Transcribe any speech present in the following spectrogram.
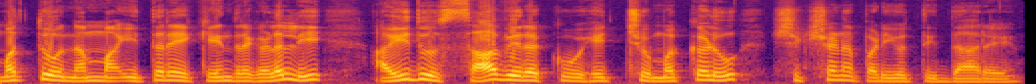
ಮತ್ತು ನಮ್ಮ ಇತರೆ ಕೇಂದ್ರಗಳಲ್ಲಿ ಐದು ಸಾವಿರಕ್ಕೂ ಹೆಚ್ಚು ಮಕ್ಕಳು ಶಿಕ್ಷಣ ಪಡೆಯುತ್ತಿದ್ದಾರೆ.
